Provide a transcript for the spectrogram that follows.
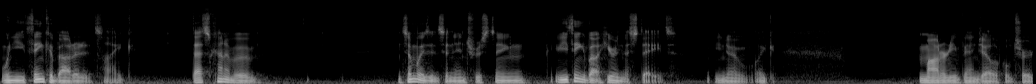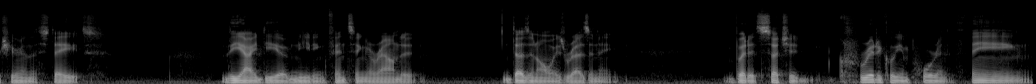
when you think about it, it's like that's kind of a. In some ways, it's an interesting. If you think about here in the states, you know, like modern evangelical church here in the states, the idea of needing fencing around it doesn't always resonate. But it's such a critically important thing,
